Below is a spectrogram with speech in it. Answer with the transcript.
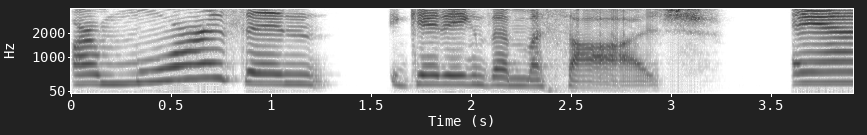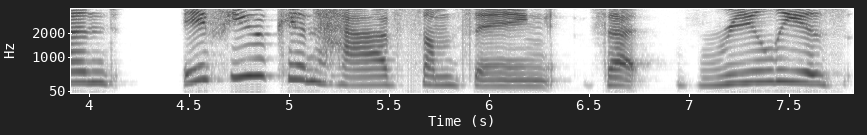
are more than getting the massage. And if you can have something that really is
